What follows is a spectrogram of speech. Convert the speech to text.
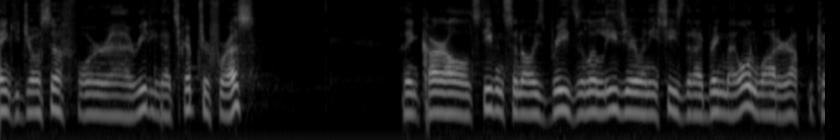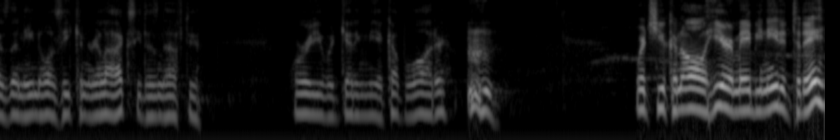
Thank you, Joseph, for uh, reading that scripture for us. I think Carl Stevenson always breathes a little easier when he sees that I bring my own water up because then he knows he can relax. He doesn't have to worry about getting me a cup of water, which you can all hear may be needed today.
